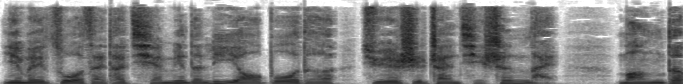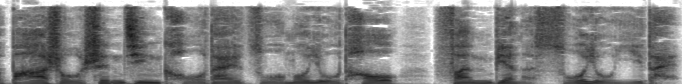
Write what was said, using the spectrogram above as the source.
因为坐在他前面的利奥波德爵士站起身来，猛地把手伸进口袋，左摸右掏，翻遍了所有衣袋，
